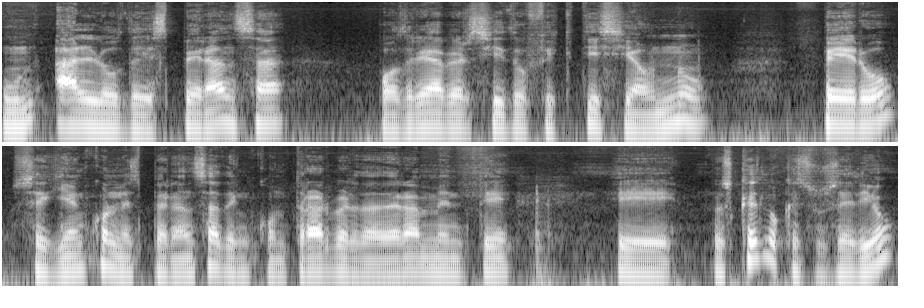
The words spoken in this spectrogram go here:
un halo de esperanza, podría haber sido ficticia o no, pero seguían con la esperanza de encontrar verdaderamente, eh, pues, qué es lo que sucedió.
